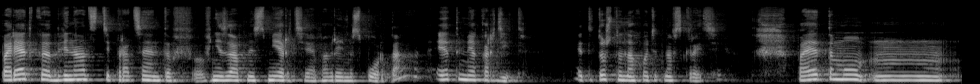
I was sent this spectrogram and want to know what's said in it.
Порядка 12% внезапной смерти во время спорта – это миокардит. Это то, что находят на вскрытии. Поэтому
